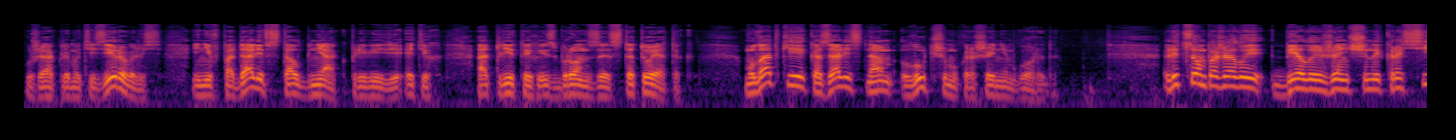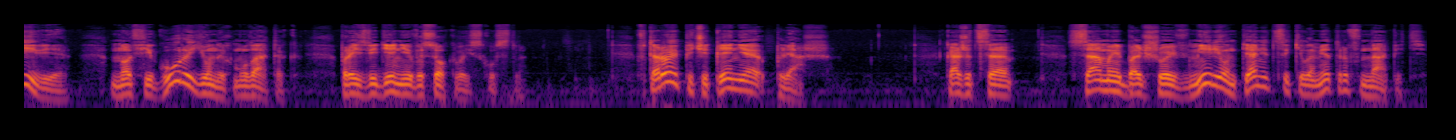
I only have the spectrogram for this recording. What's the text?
уже акклиматизировались и не впадали в столбняк при виде этих отлитых из бронзы статуэток, мулатки казались нам лучшим украшением города. Лицом, пожалуй, белые женщины красивее, но фигуры юных мулаток — произведение высокого искусства. Второе впечатление — пляж. Кажется, Самый большой в мире он тянется километров на пять.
